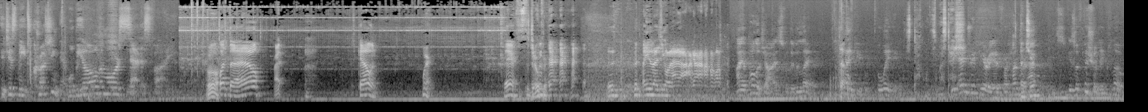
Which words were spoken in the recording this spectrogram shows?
It just means crushing them will be all the more satisfying. Oh. What the hell? I, It's Calvin. Where? There. it's the Joker. I imagine going. "Ah, I apologize for the delay. Thank you for waiting. He's talking with his mustache. The entry period for Hunter Don't applicants is officially closed.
